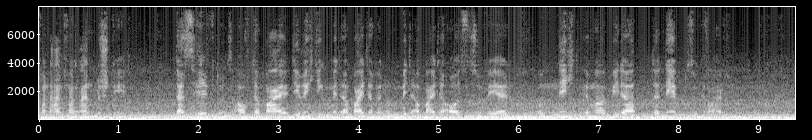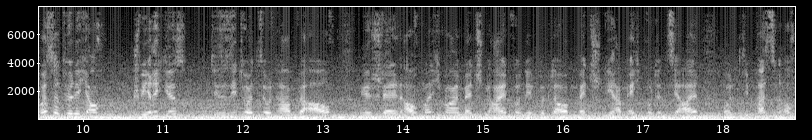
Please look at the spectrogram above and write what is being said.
von Anfang an besteht. Das hilft uns auch dabei, die richtigen Mitarbeiterinnen und Mitarbeiter auszuwählen und nicht immer wieder daneben zu greifen. Was natürlich auch schwierig ist, diese Situation haben wir auch. Wir stellen auch manchmal Menschen ein, von denen wir glauben, Mensch, die haben echt Potenzial und die passen auch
